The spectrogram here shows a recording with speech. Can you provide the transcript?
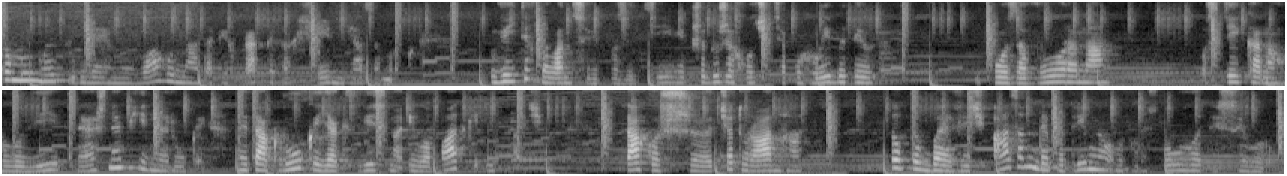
Тому ми приділяємо увагу на таких практиках ще й м'язам рук. Увійти в балансові позиції, якщо дуже хочеться поглибити поза ворона, стійка на голові, теж необхідні руки. Не так руки, як, звісно, і лопатки, і плечі. Також е, чатуранга, тобто безліч азам, де потрібно використовувати силу рук.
